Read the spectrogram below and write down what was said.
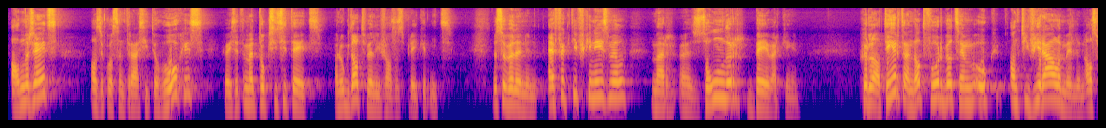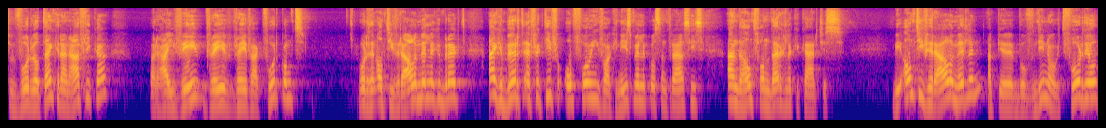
Anderzijds, als de concentratie te hoog is, ga je zitten met toxiciteit. En ook dat wil je vanzelfsprekend niet. Dus we willen een effectief geneesmiddel, maar uh, zonder bijwerkingen. Gerelateerd aan dat voorbeeld zijn ook antivirale middelen. Als we bijvoorbeeld denken aan Afrika, waar HIV vrij, vaak voorkomt, worden antivirale middelen gebruikt en gebeurt effectief opvolging van geneesmiddelenconcentraties aan de hand van dergelijke kaartjes. Bij antivirale middelen heb je bovendien nog het voordeel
